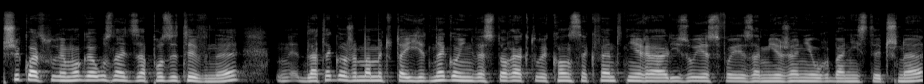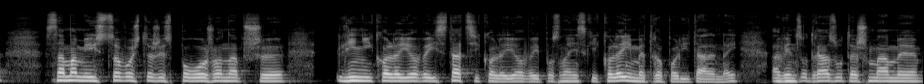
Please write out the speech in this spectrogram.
przykład, który mogę uznać za pozytywny, mm, dlatego że mamy tutaj jednego inwestora, który konsekwentnie realizuje swoje zamierzenie urbanistyczne. Sama miejscowość też jest położona przy linii kolejowej, stacji kolejowej poznańskiej kolei metropolitalnej, a więc od razu też mamy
